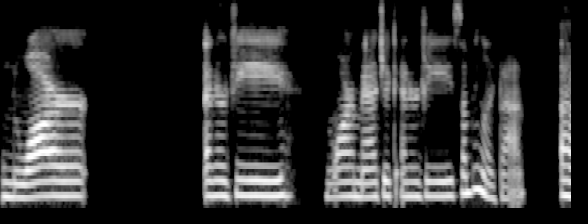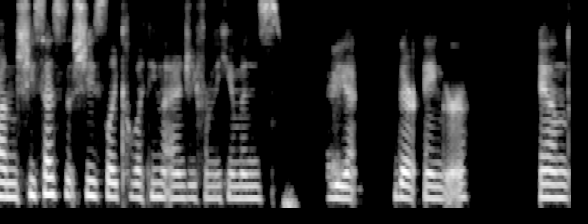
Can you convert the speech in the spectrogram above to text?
noir energy, noir magic energy, something like that. Um, she says that she's like collecting the energy from the humans via their anger. And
